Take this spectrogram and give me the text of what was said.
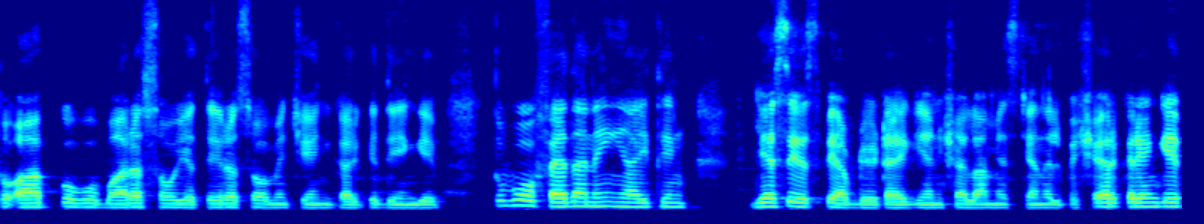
तो आपको वो 1200 या 1300 में चेंज करके देंगे। तो वो फ़ायदा नहीं आई थिंक। जैसे इस पर अपडेट आएगी, इंशाल्लाह हम इस चैनल पर शेयर करेंगे।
